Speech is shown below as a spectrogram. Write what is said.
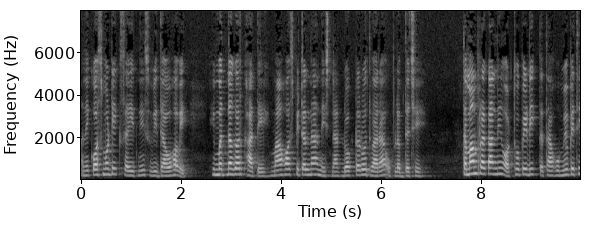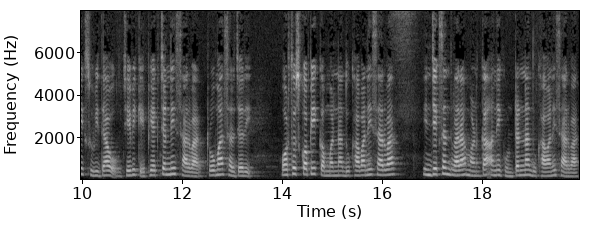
અને કોસ્મેટિક સહિતની સુવિધાઓ હવે હિંમતનગર ખાતે મા હોસ્પિટલના નિષ્ણાત ડોક્ટરો દ્વારા ઉપલબ્ધ છે. તમામ પ્રકારની ઓર્થોપેડિક તથા હોમિયોપેથિક સુવિધાઓ જેવી કે ફ્રેક્ચરની સારવાર, ટ્રોમા સર્જરી ઓર્થોસ્કોપી કમરના દુખાવાની સારવાર, ઇન્જેક્શન દ્વારા મણકા અને ઘૂંટણના દુખાવાની સારવાર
